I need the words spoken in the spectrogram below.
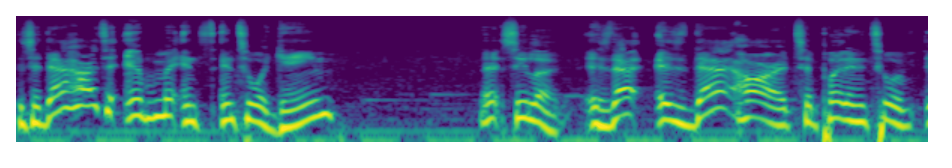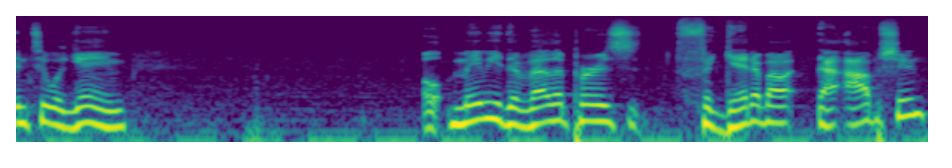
Is it that hard to implement in, into a game? Eh, See, look, is that is that hard to put into a, into a game? Oh, maybe developers forget about that option.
